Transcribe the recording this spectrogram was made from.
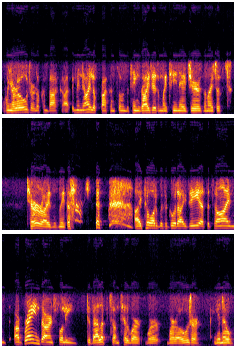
when you're older, looking back. I mean, I look back on some of the things I did in my teenage years, and I just terrorizes me that I thought it was a good idea at the time. Our brains aren't fully developed until we're we're we're older. You know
